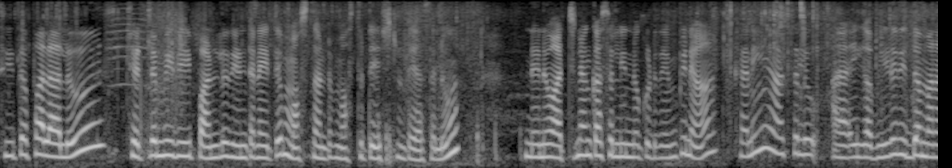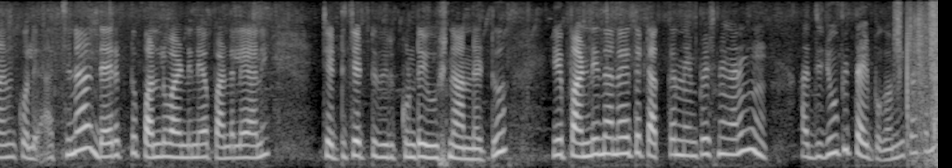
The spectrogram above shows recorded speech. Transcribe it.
సీతాఫలాలు చెట్ల మీద పండ్లు తింటనైతే మస్తు అంటే మస్తు టేస్ట్ ఉంటాయి అసలు. నేను వచ్చినాక అసలు నిన్న ఒకటి తెంపిన కానీ అసలు ఇక వీడియో తీద్దామని అనుకోలే. వచ్చినా డైరెక్ట్ పండ్లు వండినా పండలే అని చెట్టు చెట్టు తిరుక్కుంటే చూసిన అన్నట్టు. ఈ పండిందని అయితే టక్కని నింపేసిన కానీ అది చూపిస్తే అయిపోగా మీకు అసలు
